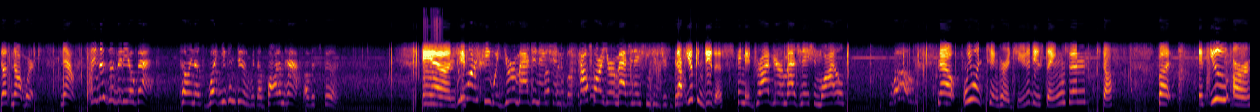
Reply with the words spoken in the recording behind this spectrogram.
Does not work. Now, send us a video back telling us what you can do with the bottom half of a spoon. and We if want to see what your imagination, how far your imagination can just now if you can do this, Can you drive your imagination wild? Whoa! Now, we want to encourage you to do things and stuff, but if you are,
